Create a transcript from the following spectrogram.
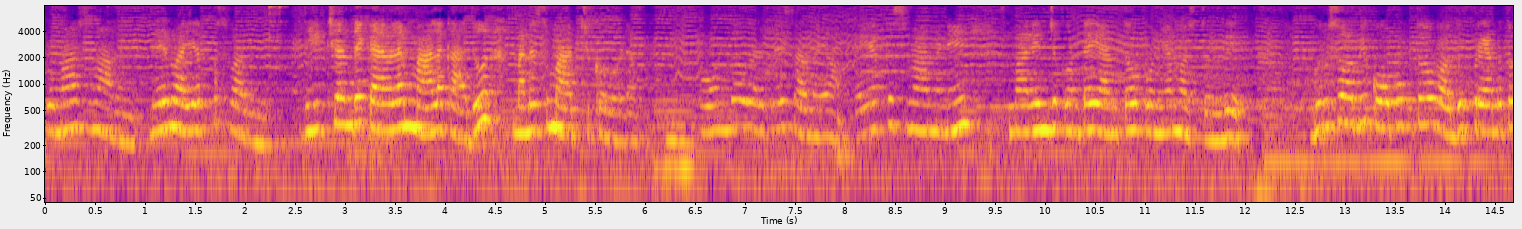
కుమారస్వామిని. నేను అయ్యప్ప స్వామిని. దీక్ష అంటే కేవలం మాల కాదు మనసు మార్చుకోవడం. ఫోన్తో గడిపే సమయం. అయ్యప్ప స్వామిని స్మరించుకుంటే ఎంతో పుణ్యం వస్తుంది. గురుస్వామి కోపంతో కాదు ప్రేమతో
